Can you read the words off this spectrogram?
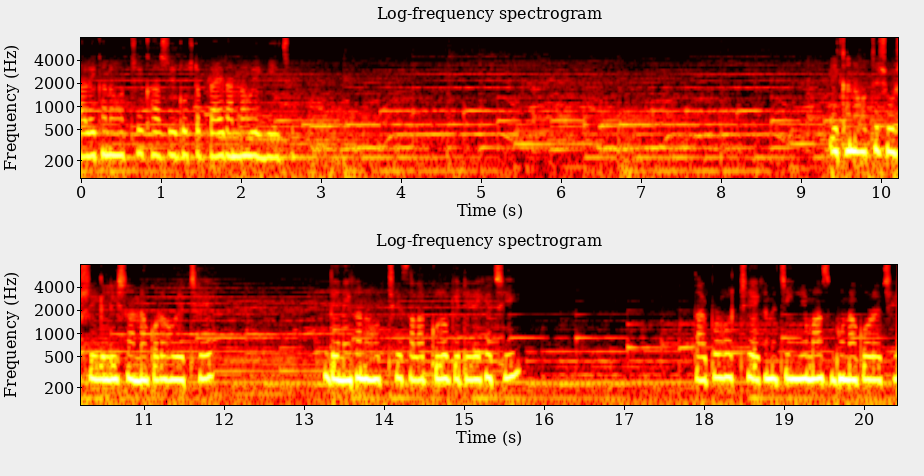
আর এখানে হচ্ছে খাসির গোস্তটা প্রায় রান্না হয়ে গিয়েছে। এখানে হচ্ছে সর্ষে ইলিশ রান্না করা হয়েছে। দেন এখানে হচ্ছে সালাদগুলো কেটে রেখেছি। তারপর হচ্ছে এখানে চিংড়ি মাছ ভুনা করেছে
